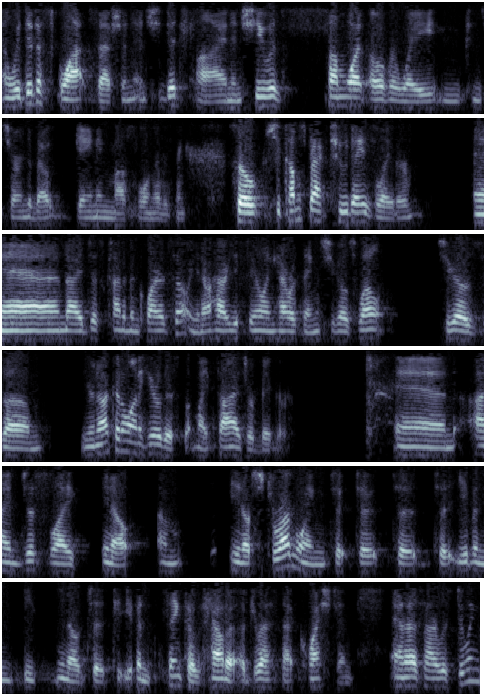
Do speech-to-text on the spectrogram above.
and we did a squat session and she did fine and she was somewhat overweight and concerned about gaining muscle and everything. So she comes back two days later and I just kind of inquired, so, you know, how are you feeling? How are things? She goes, well, she goes, um, you're not going to want to hear this, but my thighs are bigger. And I'm just like, you know, I'm, you know, struggling to, to, to, to even be, you know, to, to even think of how to address that question. And as I was doing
